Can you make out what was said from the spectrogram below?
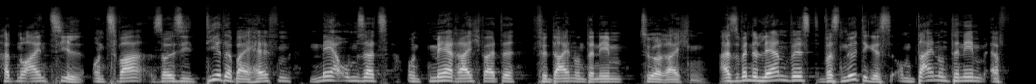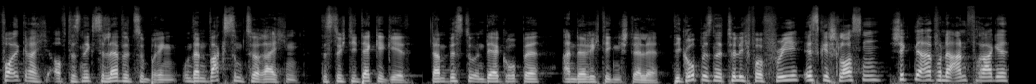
hat nur ein Ziel und zwar soll sie dir dabei helfen, mehr Umsatz und mehr Reichweite für dein Unternehmen zu erreichen. Also wenn du lernen willst, was nötig ist, um dein Unternehmen erfolgreich auf das nächste Level zu bringen und ein Wachstum zu erreichen, das durch die Decke geht, dann bist du in der Gruppe an der richtigen Stelle. Die Gruppe ist natürlich for free, ist geschlossen. Schickt mir einfach eine Anfrage.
